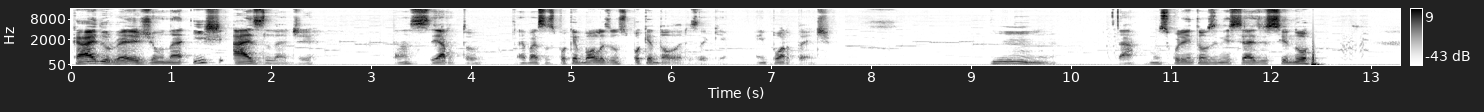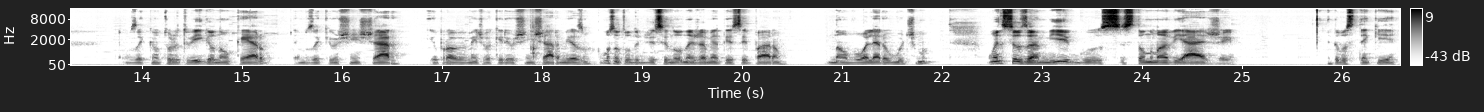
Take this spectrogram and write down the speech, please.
Kaido Region na East Island. Tá certo. Levar essas Pokébolas e uns Pokédólares aqui. É importante. Hum. Tá, vamos escolher então os iniciais de Sinnoh. Temos aqui um Turtwig, eu não quero. Temos aqui um Chinchar. Eu provavelmente vou querer o Chinchar mesmo. Como são todos de Sinnoh, né? Já me anteciparam. Não vou olhar o último. Um de seus amigos estão numa viagem. Então você tem que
